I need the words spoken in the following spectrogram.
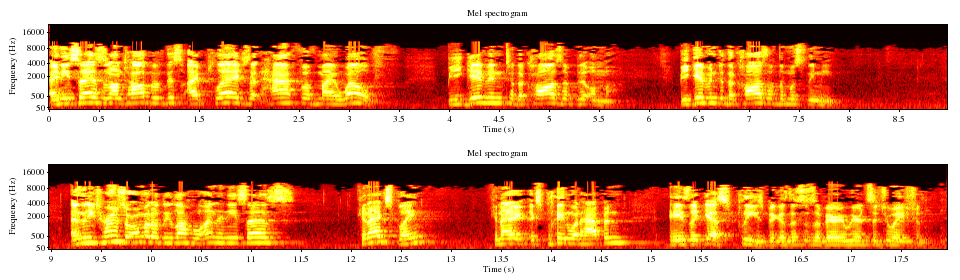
And he says, and on top of this, I pledge that half of my wealth be given to the cause of the ummah, be given to the cause of the Muslimin. And then he turns to Umar and he says, can I explain? Can I explain what happened? And he's like, yes, please, because this is a very weird situation.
